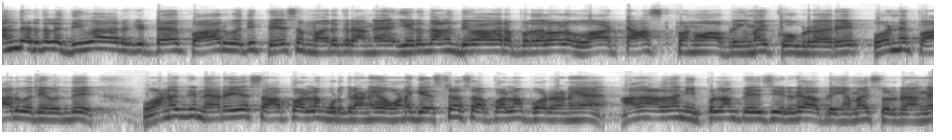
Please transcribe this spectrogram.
அந்த இடத்துல திவாகர் கிட்ட பார்வதி பேச மறுக்கிறாங்க. இருந்தாலும் திவாகரை பொறுத்தளவுல வா டாஸ்க் பண்ணுவோம் அப்படிங்கிற மாதிரி கூப்பிடுறாரு. உடனே பார்வதி வந்து உனக்கு நிறைய சாப்பாடுலாம் கொடுக்குறானுங்க உனக்கு எக்ஸ்ட்ரா சாப்பாடுலாம் போடுறானுங்க. அதனால தான் நீ இப்படிலாம் பேசியிருக்க அப்படிங்கிற மாதிரி சொல்றாங்க.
